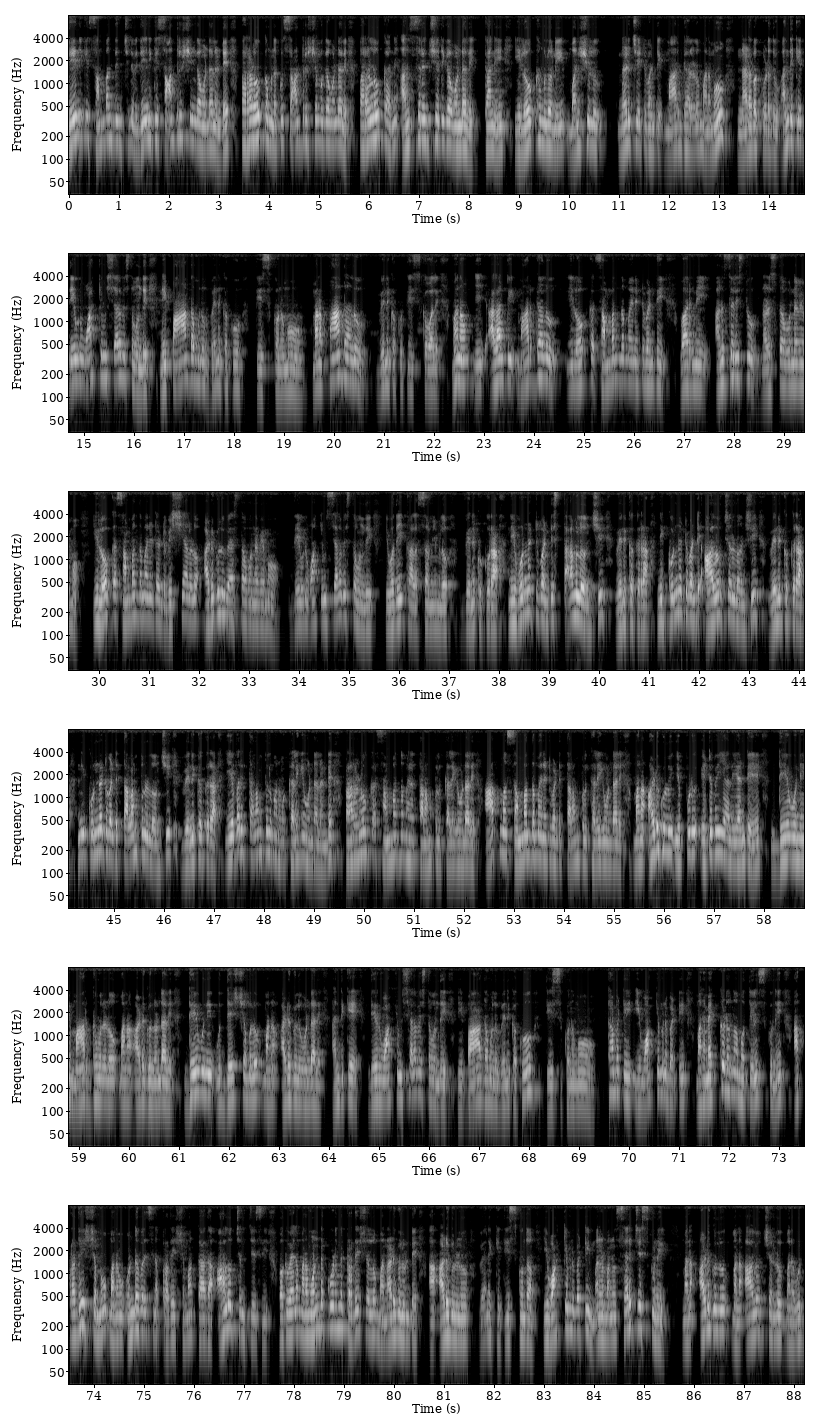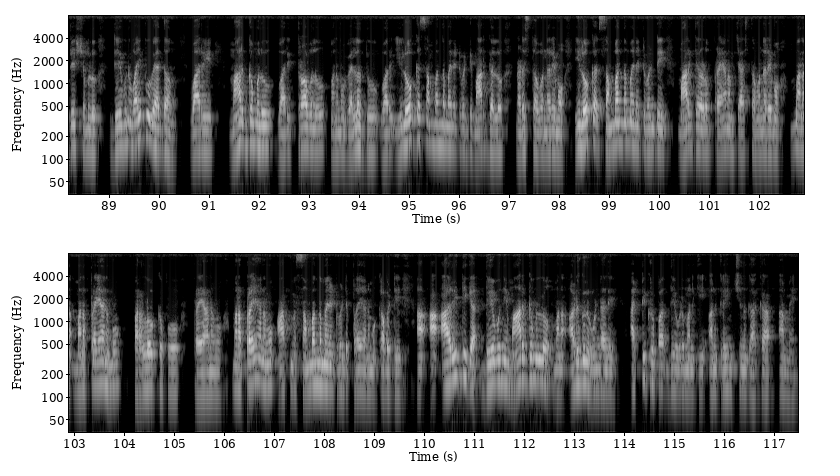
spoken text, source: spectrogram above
దేనికి సంబంధించినవి దేనికి సాదృశ్యంగా ఉండాలంటే పరలోకమునకు సాదృశ్యముగా ఉండాలి. పరలోకాన్ని అనుసరించేదిగా ఉండాలి. కానీ ఈ లోకంలోని మనుషులు నడిచేటువంటి మార్గాలలో మనము నడవకూడదు. అందుకే దేవుని వాక్యం సెలవిస్తూ ఉంది. నీ పాదములు వెనుకకు తీసుకొనము. మన పాదాలు వెనుకకు తీసుకోవాలి. మనం ఈ అలాంటి మార్గాలు ఈ లోక సంబంధమైనటువంటి వారిని అనుసరిస్తూ నడుస్తూ ఉన్నవేమో ఈ లోక సంబంధమైనటువంటి విషయాలలో అడుగులు వేస్తూ ఉన్నవేమో దేవుని వాక్యం సెలవిస్తూ ఉంది. ఈ ఉదయకాల సమయంలో వెనుకకురా నీ ఉన్నటువంటి స్థలంలోంచి వెనుకకురా నీకున్నటువంటి ఆలోచనలోంచి వెనుకకురా నీకున్నటువంటి తలంపులలోంచి వెనుకకురా ఎవరి తలంపులు మనం కలిగి ఉండాలంటే పరలోక సంబంధమైన తలంపులు కలిగి ఉండాలి. ఆత్మ సంబంధమైనటువంటి తలంపులు కలిగి ఉండాలి. మన అడుగులు ఎప్పుడు ఎటువేయాలి అంటే దేవుని మార్గములలో మన అడుగులు ఉండాలి. దేవుని ఉద్దేశ్యములో మన అడుగులు ఉండాలి. అందుకే దేవుని వాక్యం సెలవిస్తూ ఉంది. నీ పాదం పాదములు వెనుకకు తీసుకునము. కాబట్టి ఈ వాక్యమును బట్టి మనం ఎక్కడున్నామో తెలుసుకుని ఆ ప్రదేశము మనం ఉండవలసిన ప్రదేశమా కాదా ఆలోచన చేసి ఒకవేళ మనం ఉండకూడని ప్రదేశంలో మన అడుగులుంటే ఆ అడుగులను వెనక్కి తీసుకుందాం. ఈ వాక్యమును బట్టి మనల్ని మనం సరి చేసుకుని మన అడుగులు మన ఆలోచనలు మన ఉద్దేశములు దేవుని వైపు వేద్దాం. వారి మార్గములు వారి త్రోవలు మనము వెళ్ళొద్దు. వారు ఈ లోక సంబంధమైనటువంటి మార్గాల్లో నడుస్తూ ఉన్నారేమో ఈ లోక సంబంధమైనటువంటి మార్గాలలో ప్రయాణం చేస్తూ ఉన్నారేమో మన మన ప్రయాణము పరలోకపు ప్రయాణము మన ప్రయాణము ఆత్మ సంబంధమైనటువంటి ప్రయాణము కాబట్టి ఆ- రీతిగా దేవుని మార్గంలో మన అడుగులు ఉండాలి. అట్టి కృప దేవుడు మనకి అనుగ్రహించునుగాక. ఆమెన్.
